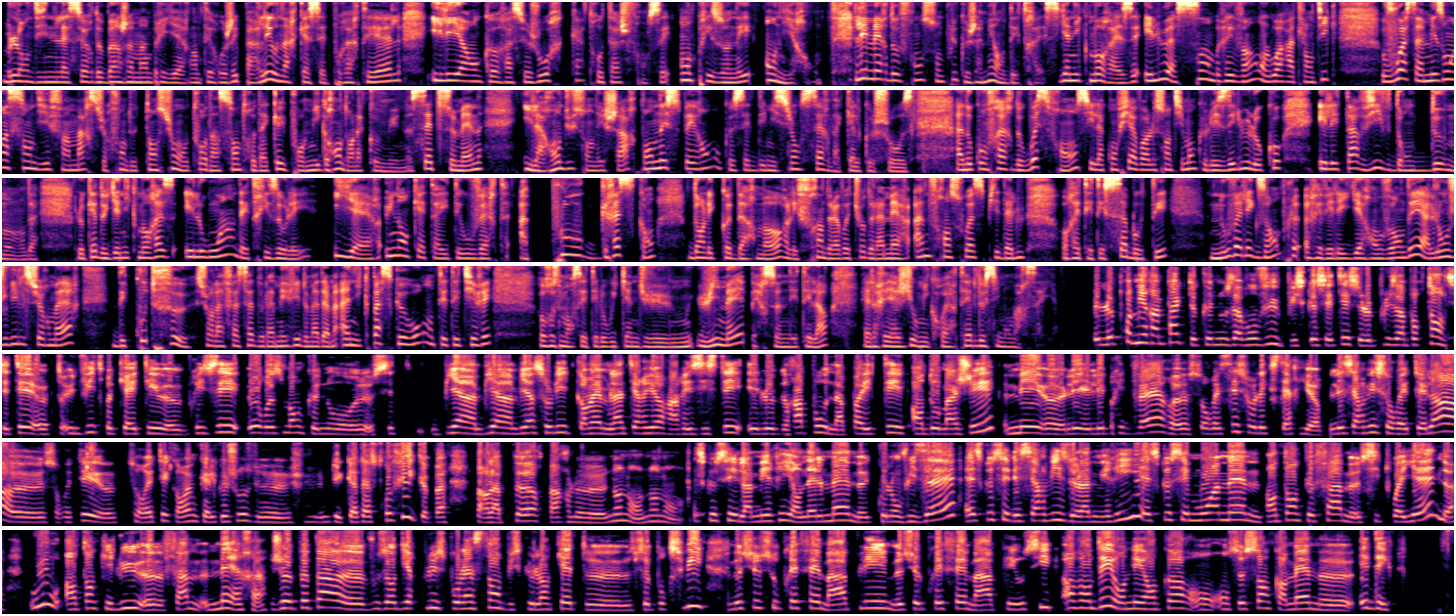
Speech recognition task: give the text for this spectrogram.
Blandine, la sœur de Benjamin Brière, interrogée par Léonard Cassette pour RTL, il y a encore à ce jour quatre otages français emprisonnés en Iran. Les maires de France sont plus que jamais en détresse. Yannick Morez, élu à Saint-Brévin en Loire-Atlantique, voit sa maison incendiée fin mars sur fond de tension autour d'un centre d'accueil pour migrants dans la commune. Cette semaine, il a rendu son écharpe en espérant que cette démission serve à quelque chose. À nos confrères de Ouest France, il a confié avoir le sentiment que les élus locaux et l'État vivent dans deux mondes. Cas de Yannick Morez est loin d'être isolé. Hier, une enquête a été ouverte à Plougrescan, dans les Côtes d'Armor. Les freins de la voiture de la mère Anne-Françoise Piedalu auraient été sabotés. Nouvel exemple, révélé hier en Vendée, à Longeville-sur-Mer, des coups de feu sur la façade de la mairie de Madame Annick Pasquereau ont été tirés. Heureusement, c'était le week-end du 8 mai, personne n'était là. Elle réagit au micro RTL de Simon Marseille. Le premier impact que nous avons vu, puisque c'était le plus important, c'était euh, une vitre qui a été euh, brisée. Heureusement que nous, euh, c'est bien, bien, bien solide quand même. L'intérieur a résisté et le drapeau n'a pas été endommagé, mais les, les, bris de verre sont restés sur l'extérieur. Les services auraient été là, ça aurait été, ça été quand même quelque chose de, de catastrophique par, par, la peur, par le. Non, non, non, non. Est-ce que c'est la mairie en elle-même que l'on visait? Est-ce que c'est les services de la mairie? Est-ce que c'est moi-même en tant que femme citoyenne ou en tant qu'élue euh, femme mère. Je ne peux pas euh, vous en dire plus pour l'instant puisque l'enquête euh, se poursuit. Monsieur le sous-préfet m'a appelé, monsieur le préfet m'a appelé aussi. En Vendée, on est encore, on se sent quand même aidé.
